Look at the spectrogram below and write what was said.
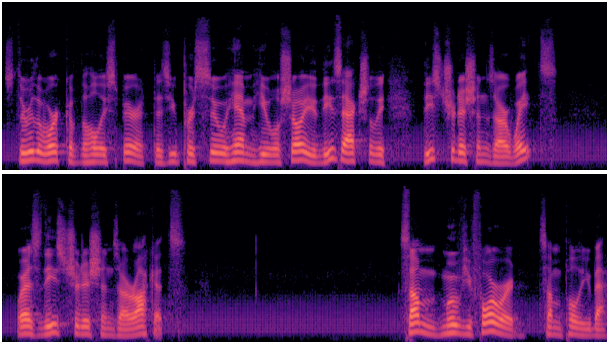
It's through the work of the Holy Spirit. As you pursue Him, He will show you. These actually, these traditions are weights, whereas these traditions are rockets. Some move you forward, some pull you back.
